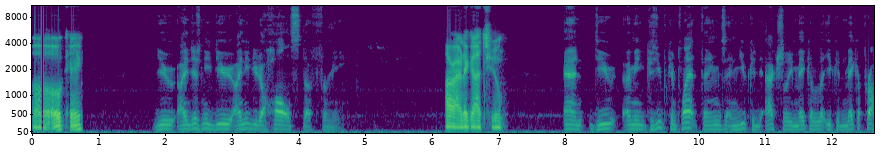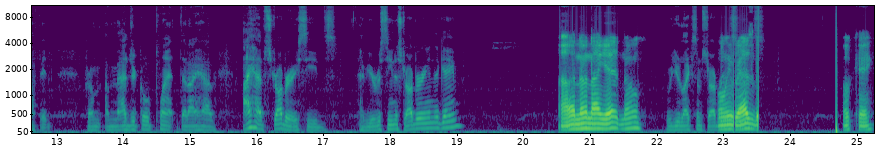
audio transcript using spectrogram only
Oh, okay. You, I just need you. I need you to haul stuff for me. All right, I got you. And do you? I mean, because you can plant things, and you could actually make a. You could make a profit from a magical plant that I have. I have strawberry seeds. Have you ever seen a strawberry in the game? Uh, no, not yet. No. Would you like some strawberry? Only raspberry. Okay.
